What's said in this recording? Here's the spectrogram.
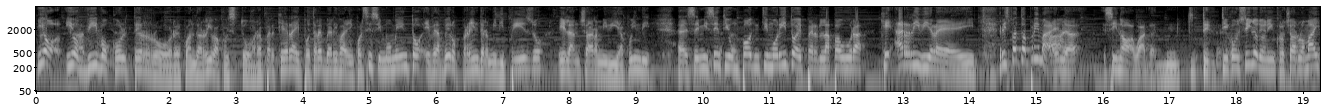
Io, io vivo col terrore quando arriva quest'ora perché Ray potrebbe arrivare in qualsiasi momento e davvero prendermi di peso e lanciarmi via. Quindi eh, se mi senti un po' intimorito è per la paura che arrivi Ray. Rispetto a prima, ah, il, sì, no, guarda, ti, ti, consiglio di non incrociarlo mai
